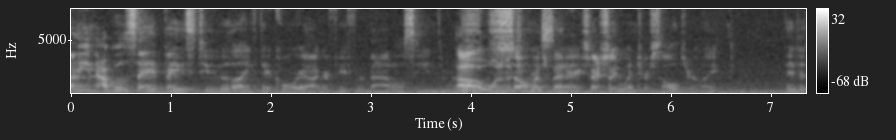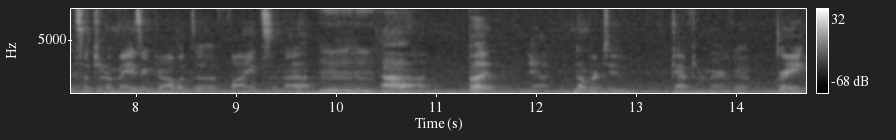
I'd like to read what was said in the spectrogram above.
I mean, I will say Phase Two, like their choreography for battle scenes was Oh, so much better, especially Winter Soldier. Like they did such an amazing job with the fights and that. hmm Uh, but yeah, number two, Captain America, great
